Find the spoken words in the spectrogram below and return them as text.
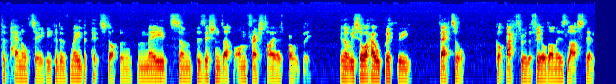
the penalty, he could have made the pit stop and made some positions up on fresh tyres, probably. You know, we saw how quickly Vettel got back through the field on his last stint.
